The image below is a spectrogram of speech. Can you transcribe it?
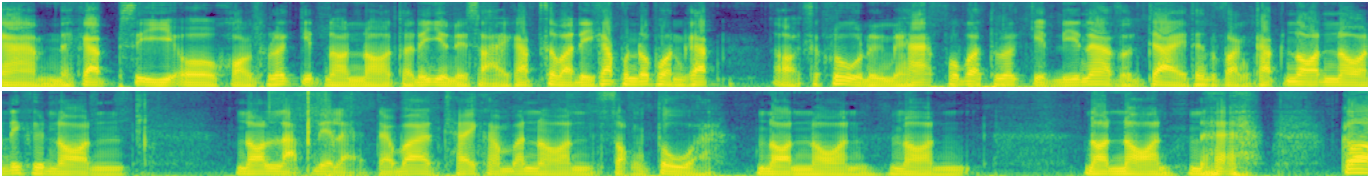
งามนะครับ CEO ของธุรกิจนอนนอนตอนนี้อยู่ในสายครับ สวัสดีครับคุณนพพลครับอ๋อสักครู่หนึ่งนะฮะเพราะว่าธุรกิจนี้น่าสนใจท่านผู้ฟังครับนอนนอนนี่คือนอน นอนหลับนี่แหละ แต่ว่าใช้คำว่านอนสองตัว นอนนอนนอนนอนนอนนะฮะก็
